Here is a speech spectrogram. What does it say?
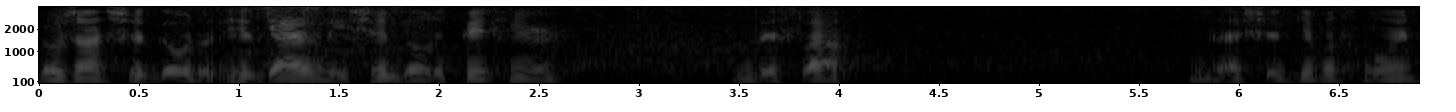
Grosjean should go to his Gasly should go to pit here this lap. That should give us a win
